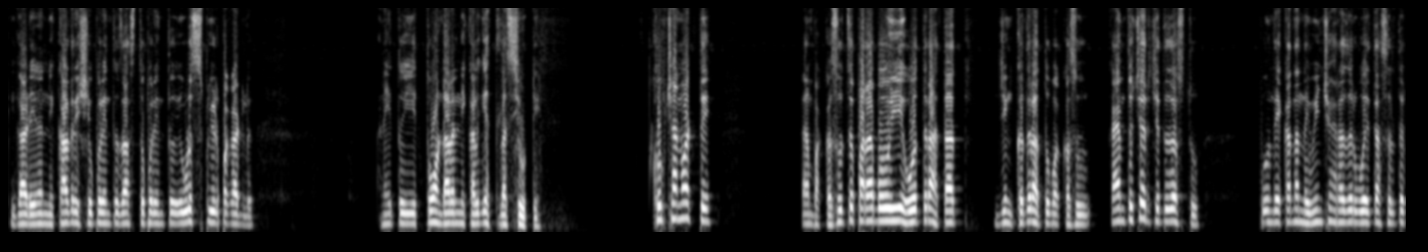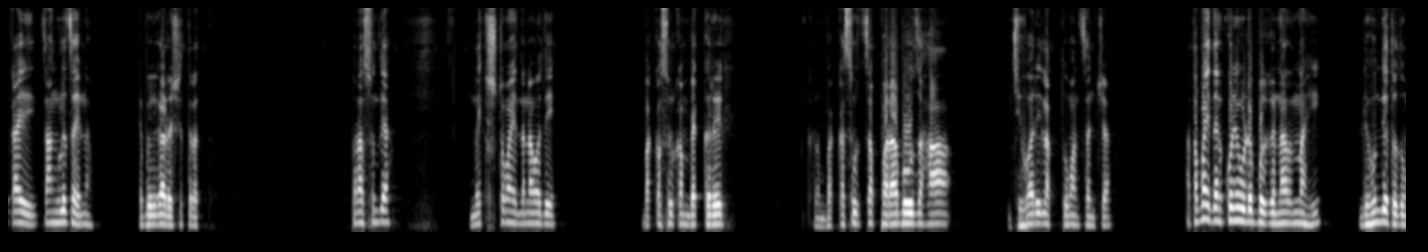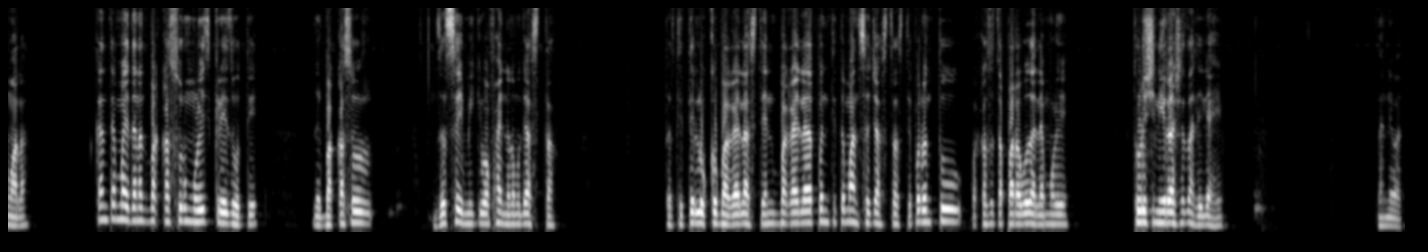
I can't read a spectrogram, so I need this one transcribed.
की गाडीनं निकाल रेषेपर्यंत जास्तपर्यंत एवढं स्पीड पकडलं. आणि तो ये- तोंडाला निकाल घेतला शेवटी. खूप छान वाटते कारण बाकासूरचं पराभवही होत राहतात जिंकत राहतो बाकासूर कायम तो चर्चेतच असतो. पण एखादा नवीन चेहरा जर वरत असेल तर काय चांगलंच आहे ना या बैलगाडा क्षेत्रात. पण असून द्या नेक्स्ट मैदानामध्ये बाकासूर कमबॅक करेल. कारण बाकासूरचा पराभव जो हा जिव्हारी लागतो माणसांच्या. आता मैदान कोणी एवढं बघणार नाही लिहून देतो तुम्हाला. कारण त्या मैदानात बाकासूरमुळेच क्रेज होते. जर बाकासूर जर सेमी किंवा फायनलमध्ये असता तर तिथे लोक बघायला असते आणि बघायला पण तिथं माणसं जास्त असते. परंतु बाकासूरचा पराभव झाल्यामुळे थोडीशी निराशा झालेली आहे. धन्यवाद.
